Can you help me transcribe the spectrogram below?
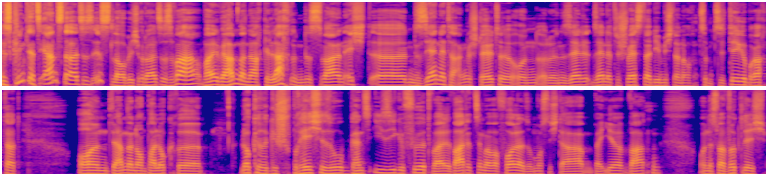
Es klingt jetzt ernster, als es ist, glaube ich, oder als es war, weil wir haben danach gelacht und es war ein echt äh, eine sehr nette Angestellte und oder eine sehr, sehr nette Schwester, die mich dann auch zum CT gebracht hat. Und wir haben dann noch ein paar lockere lockere Gespräche so ganz easy geführt, weil Wartezimmer war voll, also musste ich da bei ihr warten. Und es war wirklich,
